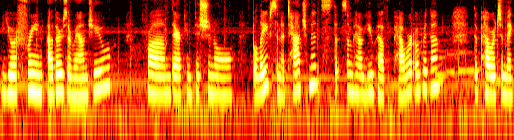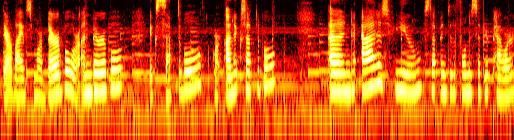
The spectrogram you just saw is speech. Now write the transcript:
you're freeing others around you from their conditional beliefs and attachments that somehow you have power over them, the power to make their lives more bearable or unbearable, acceptable or unacceptable. And as you step into the fullness of your power,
